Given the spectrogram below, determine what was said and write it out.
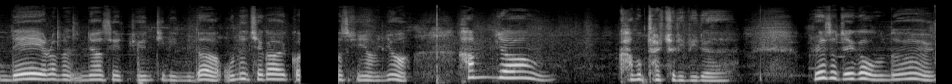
네, 여러분 안녕하세요. 듀엔TV입니다. 오늘 제가 할 것이냐면요. 함정 감옥 탈출입니다. 그래서 제가 오늘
